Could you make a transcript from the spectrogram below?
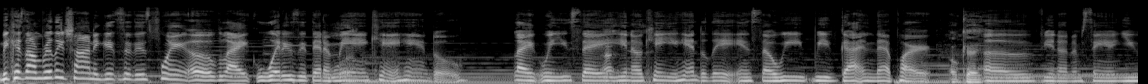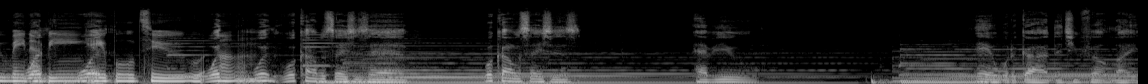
Because I'm really trying to get to this point of like, what is it that a man can't handle? Like when you say, I- you know, can you handle it? And so we we've gotten that part Okay. of, you know what I'm saying. You may not What- be what- able to. what um, what what conversations have what conversations have you had with a guy that you felt like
